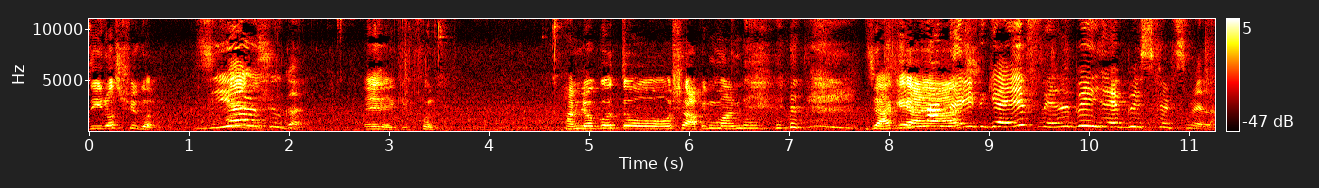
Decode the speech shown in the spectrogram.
zero sugar zero sugar ये देखिए फुल हम लोग तो शॉपिंग मॉल में जाके आया। फिर भी ये बिस्किट्स मिला.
